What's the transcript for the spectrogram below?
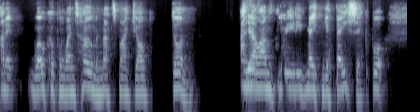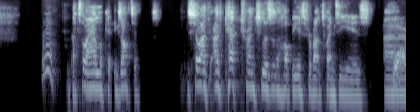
and it woke up and went home and that's my job done. I Yeah. know i'm really making it basic but Hmm. that's the way i look at exotics. So I've, I've kept tarantulas as a hobbyist for about 20 years um, Wow.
